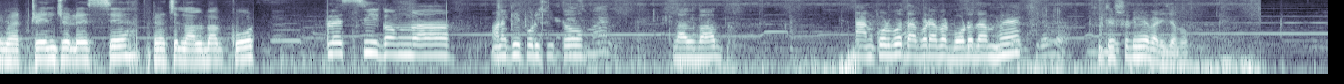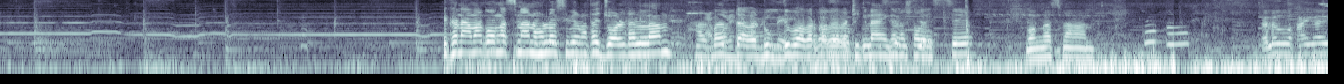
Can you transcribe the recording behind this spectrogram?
এবার ট্রেন চলে এসছে, এটা হচ্ছে লালবাগ কোর্ট চলে এসছি, গঙ্গা, অনেকেই পরিচিত, লালবাগ। স্নান করব, তারপরে আবার বড় দাম হয়ে সিদ্ধেশ্বরী হয়ে বাড়ি যাব। এখানে আমার গঙ্গা স্নান হলো, শিবের মাথায় জল ঢাললাম, আবার ডুব দিব, আবার কবে হবে ঠিক নাই, এখানে সব এসছে। গঙ্গা স্নান। Hello, hi guy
